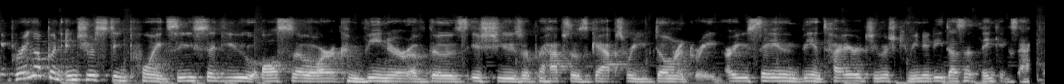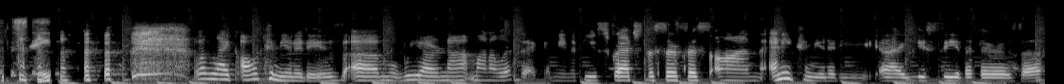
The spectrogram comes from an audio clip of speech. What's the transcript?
you bring up an interesting point. So you said you also are a convener of those issues or perhaps those gaps where you don't agree. Are you saying the entire Jewish community doesn't think exactly the same? well, like all communities, um, we are not monolithic. I mean, if you scratch the surface on any community, uh, you see that there is a,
